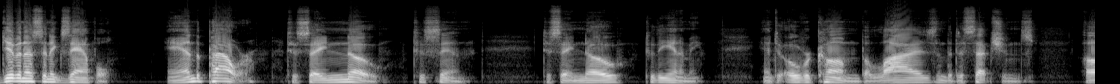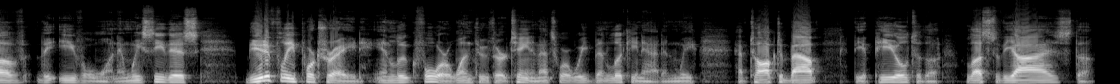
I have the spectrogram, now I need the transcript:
given us an example and the power to say no to sin, to say no to the enemy, and to overcome the lies and the deceptions of the evil one. And we see this beautifully portrayed in Luke 4 1 through 13. And that's where we've been looking at. And we have talked about the appeal to the lust of the eyes, the,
